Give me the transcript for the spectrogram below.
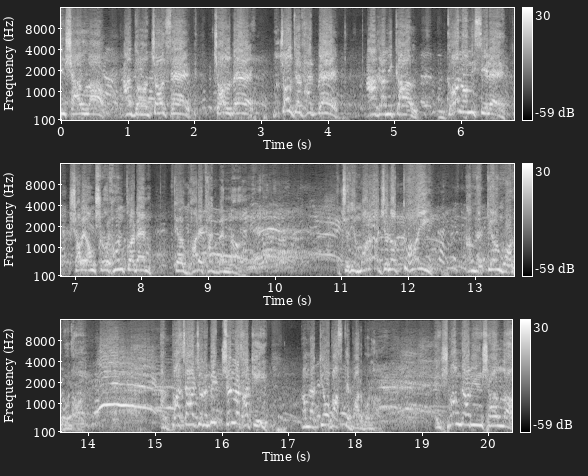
ইনশাআল্লাহ, আন্দোলন চলছে, চলবে। চলতে থাকবে। আগামীকাল গণ মিছিলে সবাই অংশগ্রহণ করবেন, কেউ ঘরে থাকবেন না। যদি মরার জন্য ঐক্য হই, আমরা কেউ মরব না। আর বাঁচার জন্য বিচ্ছিন্ন থাকি, আমরা কেউ বাঁচতে পারব না। এই সংগ্রামী ইনশাআল্লাহ,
